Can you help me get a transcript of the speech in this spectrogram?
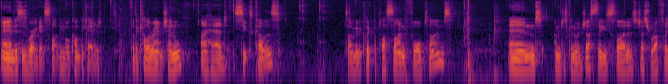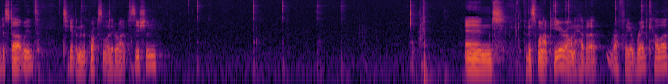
and this is where it gets slightly more complicated. For the color ramp channel, I had six colors, so I'm going to click the plus sign four times, and I'm just going to adjust these sliders just roughly to start with to get them in approximately the right position. And for this one up here, I want to have a roughly a red color.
